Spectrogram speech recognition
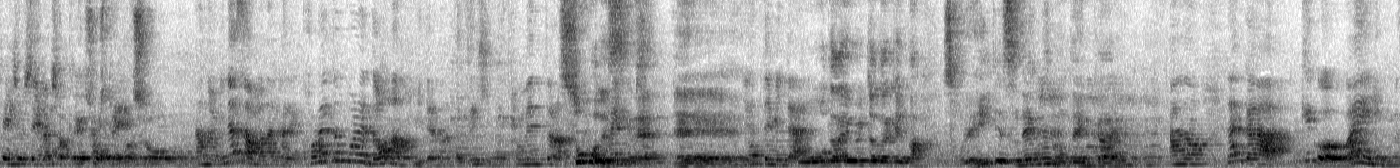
検証してみましょう検証してみましょう。あの皆さんもなんかねこれとこれどうなのみたいなのでぜひねコメント欄そうですね。ええやってみたいお題をいただける。あ、それいいですね。その展うんうん開。うんあのなんか結構ワイン難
